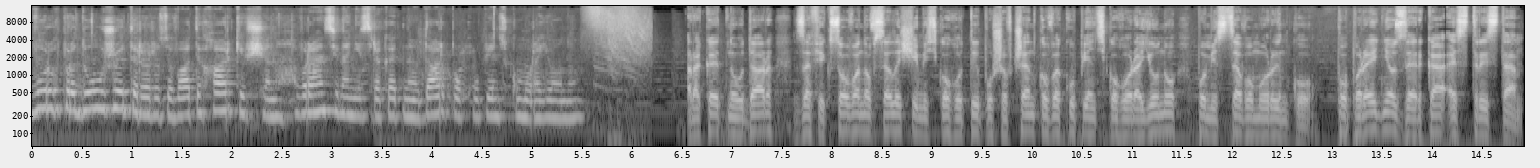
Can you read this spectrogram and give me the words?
Ворог продовжує тероризувати Харківщину. Вранці наніс ракетний удар по Куп'янському району. Ракетний удар зафіксовано в селищі міського типу Шевченкове Куп'янського району по місцевому ринку. Попередньо ЗРК С-300.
